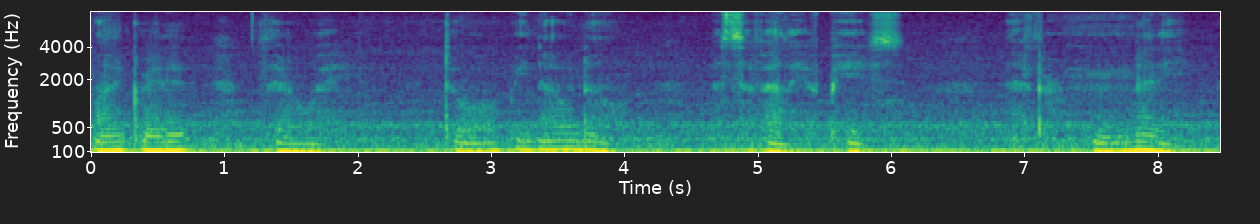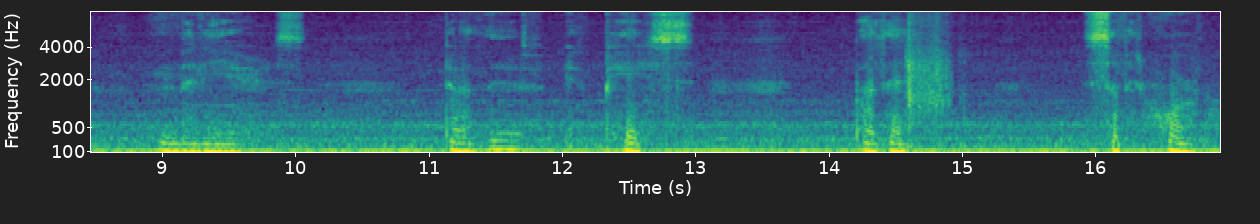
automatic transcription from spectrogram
migrated their way to what we now know as the Valley of Peace. Many, many years, they live in peace. But then, something horrible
